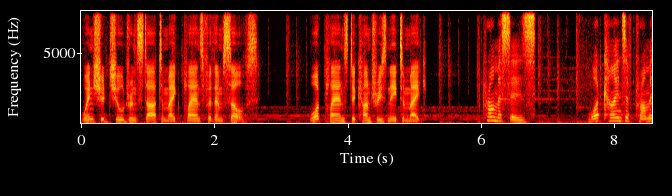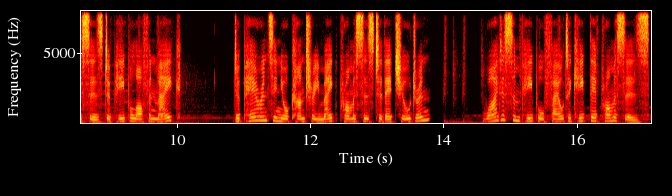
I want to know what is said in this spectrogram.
When should children start to make plans for themselves? What plans do countries need to make? Promises. What kinds of promises do people often make? Do parents in your country make promises to their children? Why do some people fail to keep their promises?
